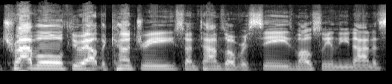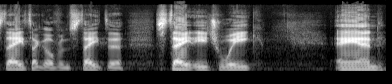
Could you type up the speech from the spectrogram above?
travel throughout the country, sometimes overseas, mostly in the United States. I go from state to state each week. And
